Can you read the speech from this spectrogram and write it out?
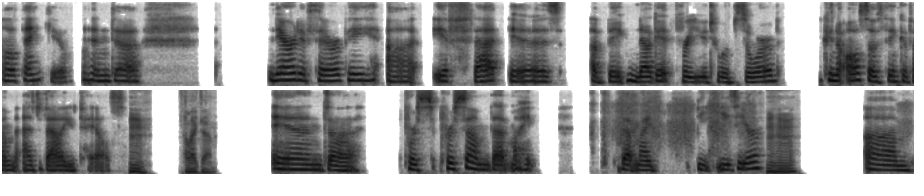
Oh, thank you. And uh, narrative therapy, uh, if that is a big nugget for you to absorb, you can also think of them as value tales. I like that. And uh, for for some, that might that might be easier. hmm Um,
